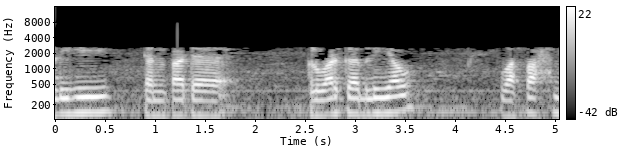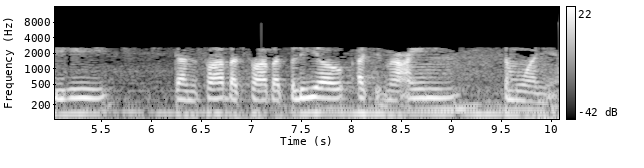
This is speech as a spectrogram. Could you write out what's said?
alihi dan pada keluarga beliau wa sahbihi dan sahabat-sahabat beliau ajma'in semuanya.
